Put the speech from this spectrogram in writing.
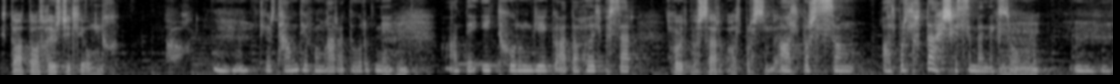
Гэтэ одоо бас 2 жилийн өмнөх тоо байна. Аа. Тэгэхээр 5 тэрбум гаруй төгрөгнээ одоо эд хөрөнгийг одоо хууль бусаар хууль бусаар олборсон байна. Олборлсон, олборлохтой ашигласан байна гэсэн үг. Аа.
